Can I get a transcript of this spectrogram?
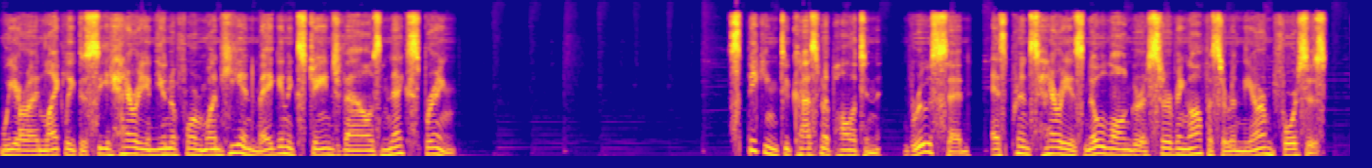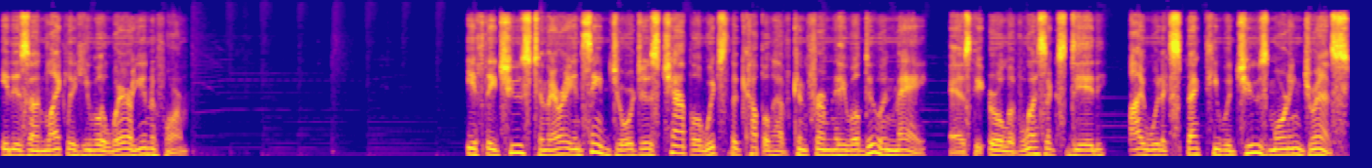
we are unlikely to see Harry in uniform when he and Meghan exchange vows next spring. Speaking to Cosmopolitan, Bruce said, as Prince Harry is no longer a serving officer in the armed forces, it is unlikely he will wear a uniform. If they choose to marry in St George's Chapel which the couple have confirmed they will do in May, as the Earl of Wessex did, I would expect he would choose morning dress.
